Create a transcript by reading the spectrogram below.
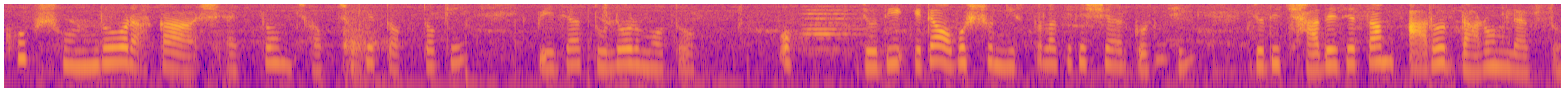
খুব সুন্দর আকাশ, একদম ঝকঝকে তকতকে পেজা তুলোর মতো। ওহ, যদি এটা অবশ্য নিস্তলা থেকে শেয়ার করছি, যদি ছাদে যেতাম আরও দারুণ লাগতো।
